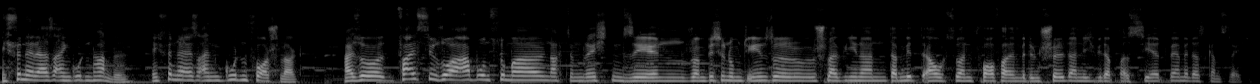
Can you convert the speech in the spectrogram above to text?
Ich finde das einen guten Handel. Ich finde es einen guten Vorschlag. Also, falls Sie so ab und zu mal nach dem Rechten sehen, so ein bisschen um die Insel schlawinern, damit auch so ein Vorfall mit den Schildern nicht wieder passiert, wäre mir das ganz recht.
